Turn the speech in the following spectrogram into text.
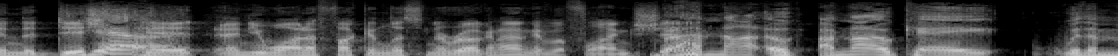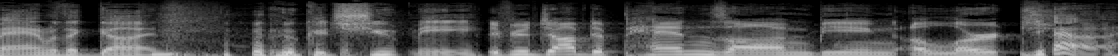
in the dish Yeah. pit and you want to fucking listen to Rogan, I don't give a flying shit. but I'm not. o- I'm not okay with a man with a gun who could shoot me. if your job depends on being alert, Yeah,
